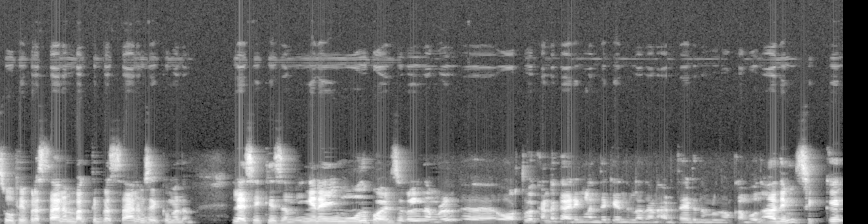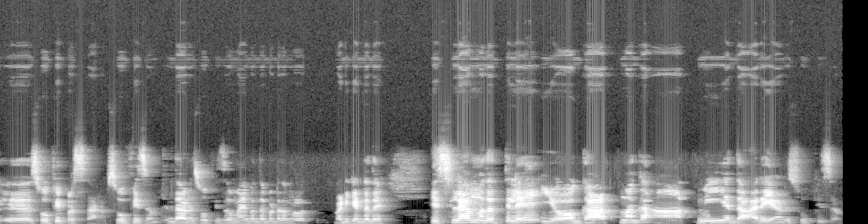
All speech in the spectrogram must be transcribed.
സൂഫി പ്രസ്ഥാനം ഭക്തി പ്രസ്ഥാനം സിഖ് മതം. അല്ലെ സിഖിസം ഇങ്ങനെ ഈ മൂന്ന് പോയിന്റ്സുകളിൽ നമ്മൾ ഓർത്തു വെക്കേണ്ട കാര്യങ്ങൾ എന്തൊക്കെയാണെന്നുള്ളതാണ് അടുത്തായിട്ട് നമ്മൾ നോക്കാൻ പോകുന്നത്. ആദ്യം സിഖ് സൂഫി പ്രസ്ഥാനം സൂഫിസം. എന്താണ് സൂഫിസവുമായി ബന്ധപ്പെട്ട് നമ്മൾ പഠിക്കേണ്ടത്? ഇസ്ലാം മതത്തിലെ യോഗാത്മക ആത്മീയ ധാരയാണ് സൂഫിസം.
